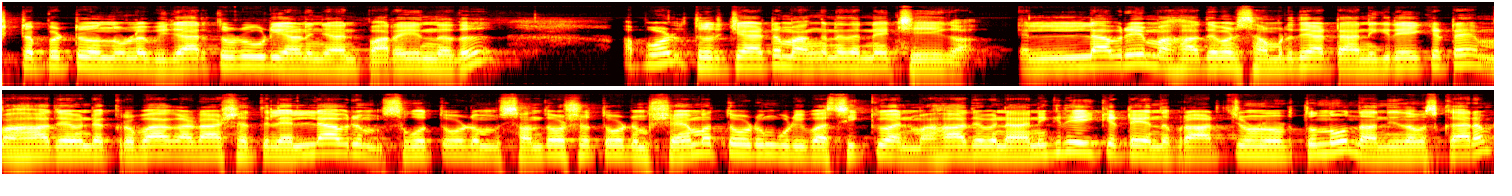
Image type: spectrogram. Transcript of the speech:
ഇഷ്ടപ്പെട്ടു എന്നുള്ള വിചാരത്തോടു കൂടിയാണ് ഞാൻ പറയുന്നത്. അപ്പോൾ തീർച്ചയായിട്ടും അങ്ങനെ തന്നെ ചെയ്യുക. എല്ലാവരെയും മഹാദേവൻ സമൃദ്ധിയായിട്ട് അനുഗ്രഹിക്കട്ടെ. മഹാദേവന്റെ കൃപാകടാശത്തിൽ എല്ലാവരും സുഖത്തോടും സന്തോഷത്തോടും ക്ഷേമത്തോടും കൂടി വസിക്കുവാൻ മഹാദേവൻ അനുഗ്രഹിക്കട്ടെ എന്ന് പ്രാർത്ഥിച്ചു നിർത്തുന്നു. നന്ദി നമസ്കാരം.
